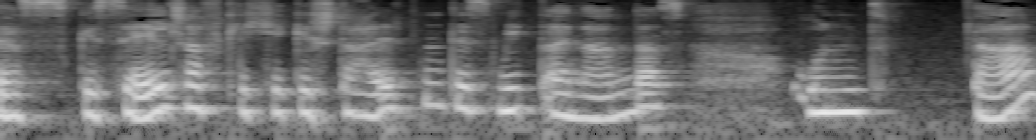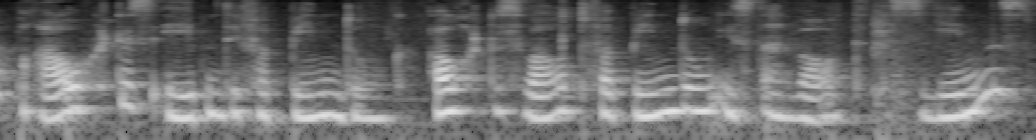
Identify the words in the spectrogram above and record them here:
das gesellschaftliche Gestalten des Miteinanders und da braucht es eben die Verbindung. Auch das Wort Verbindung ist ein Wort des Yins.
